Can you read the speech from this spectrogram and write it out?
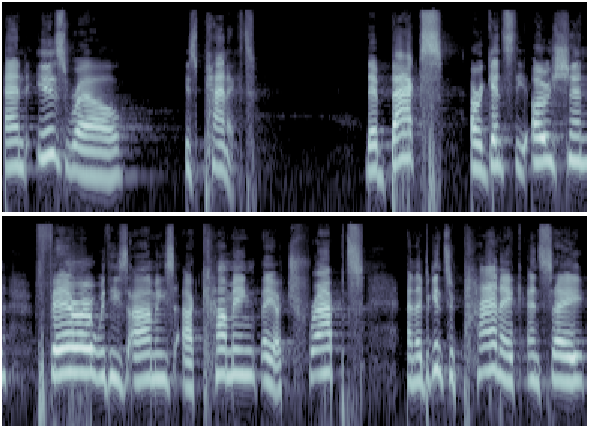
And Israel is panicked. Their backs are against the ocean. Pharaoh with his armies are coming. They are trapped. And they begin to panic and say,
